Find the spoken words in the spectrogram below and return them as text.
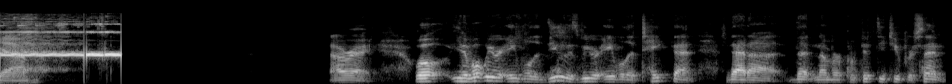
yeah. All right. Well, you know what we were able to do is we were able to take that that uh that number from 52%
